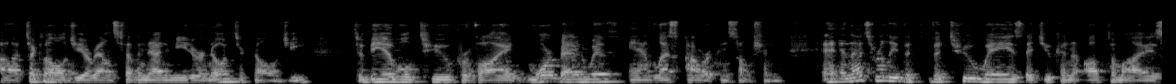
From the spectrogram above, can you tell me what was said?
uh, technology around seven nanometer node technology to be able to provide more bandwidth and less power consumption. And, and that's really the, the two ways that you can optimize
